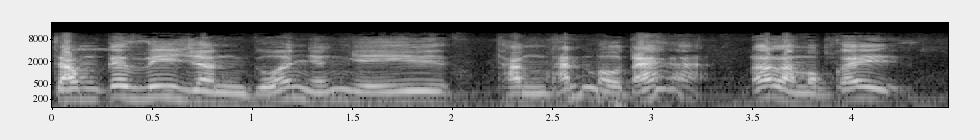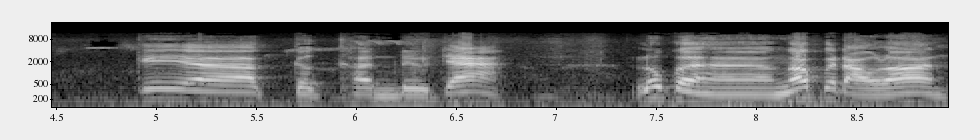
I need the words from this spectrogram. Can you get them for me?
Trong cái vision của những vị thần thánh bồ tát đó, đó là một cái cái à, cực hình điều tra. Lúc à, ngóp cái đầu lên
